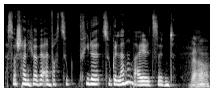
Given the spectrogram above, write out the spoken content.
Das ist wahrscheinlich, weil wir einfach zu viele zu gelangweilt sind. Ja.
